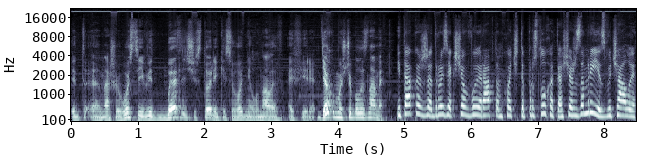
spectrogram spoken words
від е, нашої гості від безліч історій, які сьогодні лунали в ефірі. Дякуємо, що були з нами. І також, друзі, якщо ви раптом хочете прослухати, а що ж за мрії звучали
